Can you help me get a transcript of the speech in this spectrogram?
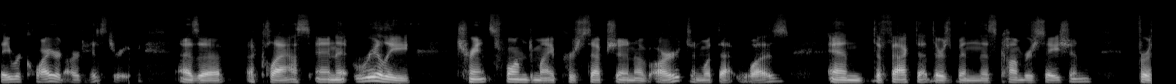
they required art history as a, a class. And it really transformed my perception of art and what that was. And the fact that there's been this conversation for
